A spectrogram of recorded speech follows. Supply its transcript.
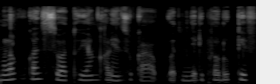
melakukan sesuatu yang kalian suka buat menjadi produktif.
